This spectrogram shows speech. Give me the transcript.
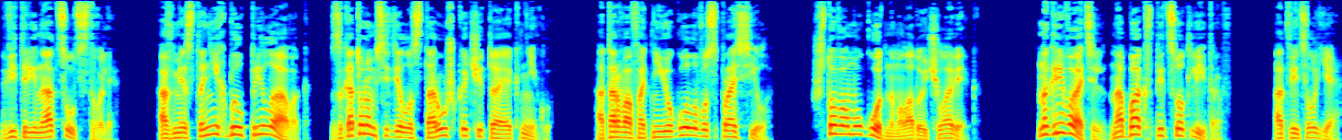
витрины отсутствовали, а вместо них был прилавок, за которым сидела старушка, читая книгу. Оторвав от нее голову, спросила, что вам угодно, молодой человек? Нагреватель на бак в 500 литров, ответил я.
